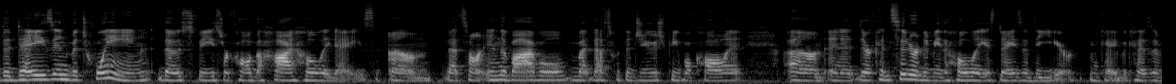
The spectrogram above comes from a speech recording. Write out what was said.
the days in between those feasts are called the High Holy Days. Um, that's not in the Bible, but that's what the Jewish people call it. Um, and it, they're considered to be the holiest days of the year. Okay, because of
